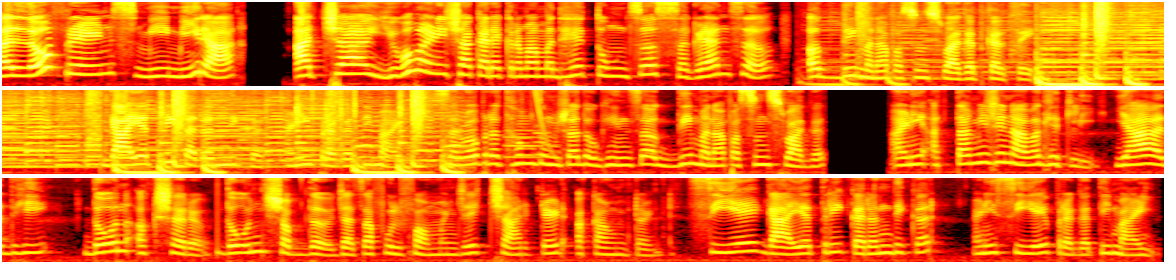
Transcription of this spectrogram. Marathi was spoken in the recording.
हॅलो फ्रेंड्स मी मीरा. आजच्या युववाणीच्या कार्यक्रमामध्ये तुमचं सगळ्यांचं अगदी मनापासून स्वागत करते. गायत्री करंदीकर आणि प्रगती माळी सर्वप्रथम तुमच्या दोघींचं अगदी मनापासून स्वागत. आणि आत्ता मी जी नावं घेतली याआधी दोन अक्षरं दोन शब्द ज्याचा फुल फॉर्म म्हणजे chartered accountant C A Gayatri Karandikar आणि सी ए प्रगती माळी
